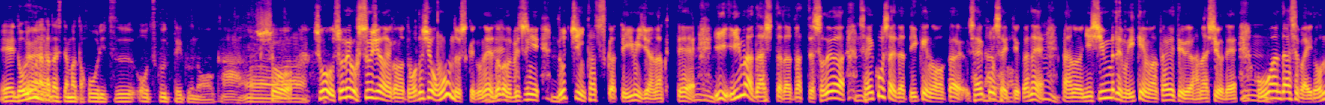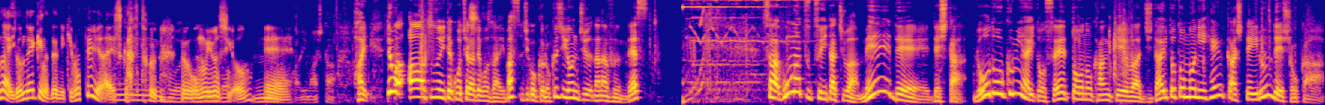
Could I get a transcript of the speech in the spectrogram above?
えー、どういうふうな形でまた法律を作っていくのか、えー、そう。そうそれが普通じゃないかなと私は思うんですけどね、ね、だから別にどっちに立つかって意味じゃなくて、うん、今出したらだってそれは最高裁だって意見が分かる最高裁っていうかね、うん、あの2審までも意見分かれてる話をね、うん、法案出せばいろんないろんな意見が出るに決まってるじゃないですか、と思いますよ。えー、かりました。はい。ではあ続いてこちらでございます。時刻6時47分です。さあ5月1日はメーデーでした。労働組合と政党の関係は時代とともに変化しているんでしょうか？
